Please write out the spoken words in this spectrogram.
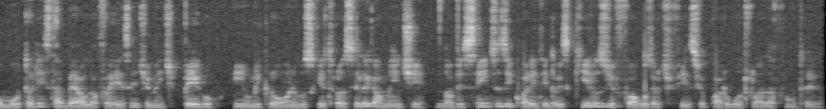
O motorista belga foi recentemente pego em um micro-ônibus que trouxe ilegalmente 942 quilos de fogos de artifício para o outro lado da fronteira.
